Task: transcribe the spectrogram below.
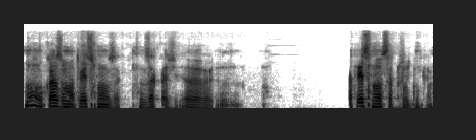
мы указываем ответственного, заказ, э, ответственного сотрудника.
